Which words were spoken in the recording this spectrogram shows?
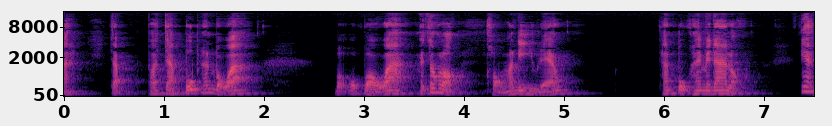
นะจับพอจับปุ๊บท่านบอกว่า บอกบอกว่าไม่ต้องหรอกของมันดีอยู่แล้ว ท่านปลุกให้ไม่ได้หรอก เนี่ย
